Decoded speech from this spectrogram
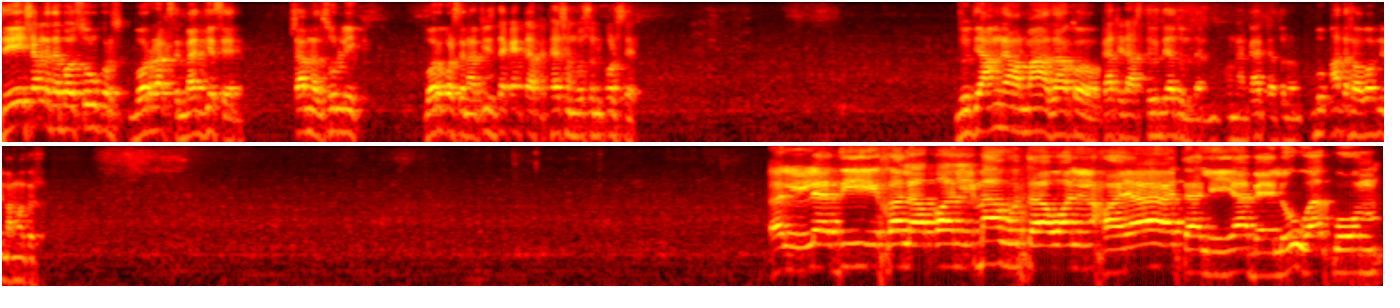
যে সামনে বল বড় রাখছেন, বাদ গেছেন সামনে চুল্লিক বড় করছেন আর পিস দেখা একটা ফ্যাশন ফ্যাশন করছেন যদি আপনি আমার মা যাও কো গাঠিটা আসতে দিয়ে দিল দেন ওনার গাঠিটা তোলেন মাথা সব আপনি বাংলাদেশ الذي خلق الموت والحياة ليبلوكم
